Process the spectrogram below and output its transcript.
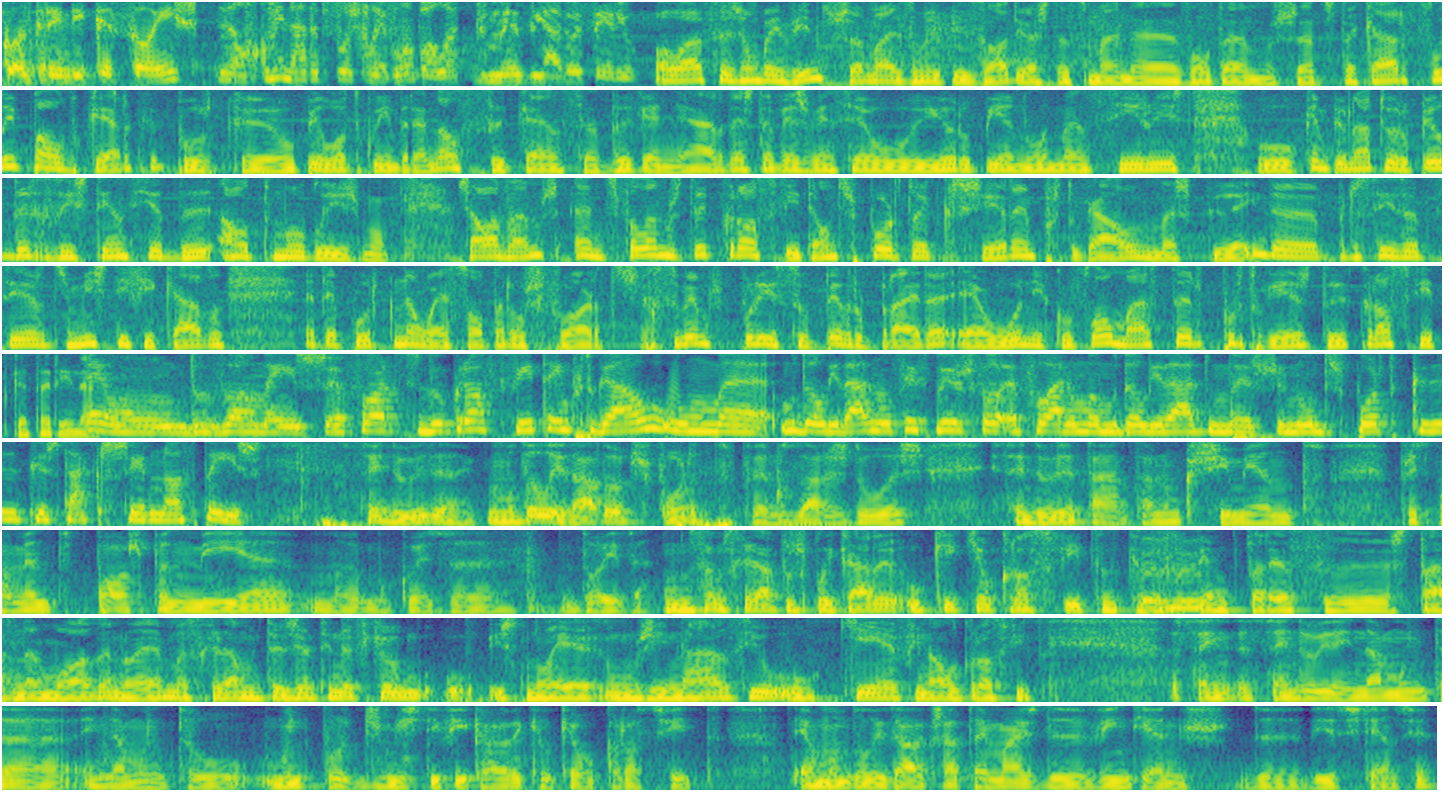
Contraindicações, não recomendado a pessoas que levam a bola demasiado a sério. Olá, sejam bem-vindos a mais um episódio. Esta semana voltamos a destacar Felipe Albuquerque, porque o piloto Coimbra não se cansa de ganhar. Desta vez venceu o European Le Mans Series, o Campeonato Europeu de Resistência de Automobilismo. Já lá vamos. Antes falamos de CrossFit. É um desporto a crescer em Portugal, mas que ainda precisa de ser desmistificado, até porque não é só para os fortes. Recebemos por isso Pedro Pereira, é o único Flowmaster português de CrossFit, Catarina. É um dos homens fortes do CrossFit em Portugal, uma modalidade, não sei se podemos falar uma modalidade, mas num desporto que, que está a crescer no nosso país. Sem dúvida, modalidade ou desporto, podemos usar as duas, e sem dúvida está, está num crescimento, principalmente pós-pandemia, uma, uma, coisa doida. Começamos se calhar por explicar o que é que é o CrossFit, que de uhum. repente parece estar na moda, não é? Mas se calhar muita gente ainda fica, isto não é um ginásio, o que é afinal o CrossFit? Sem, sem dúvida, ainda há, muita, ainda há muito, muito por desmistificar daquilo que é o CrossFit. É uma modalidade que já tem mais de 20 anos de, de existência.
